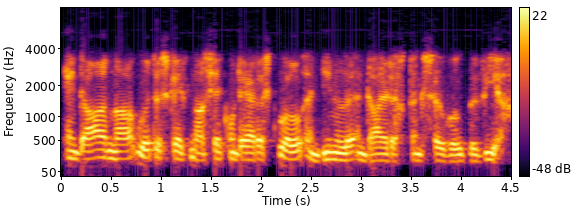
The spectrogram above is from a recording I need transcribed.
en daarna oor te skuif na sekondêre skool indien hulle in daai rigting sou wil beweeg.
